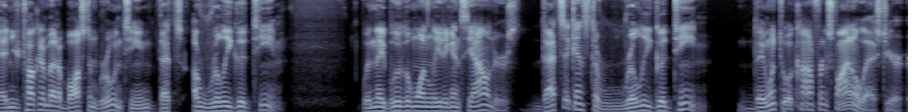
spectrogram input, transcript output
And you're talking about a Boston Bruin team that's a really good team. When they blew the one lead against the Islanders, that's against a really good team. They went to a conference final last year.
